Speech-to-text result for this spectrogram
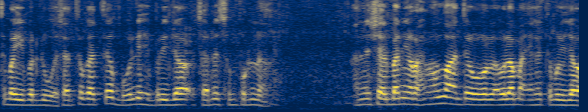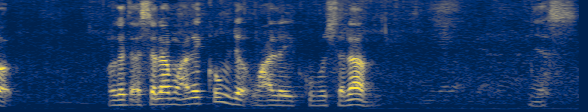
Kita bagi berdua Satu kata boleh beri jawab secara sempurna Anash Syalbani rahimahullah Antara ulama yang kata boleh jawab Kalau kata Assalamualaikum Jawab Waalaikumsalam Yes.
